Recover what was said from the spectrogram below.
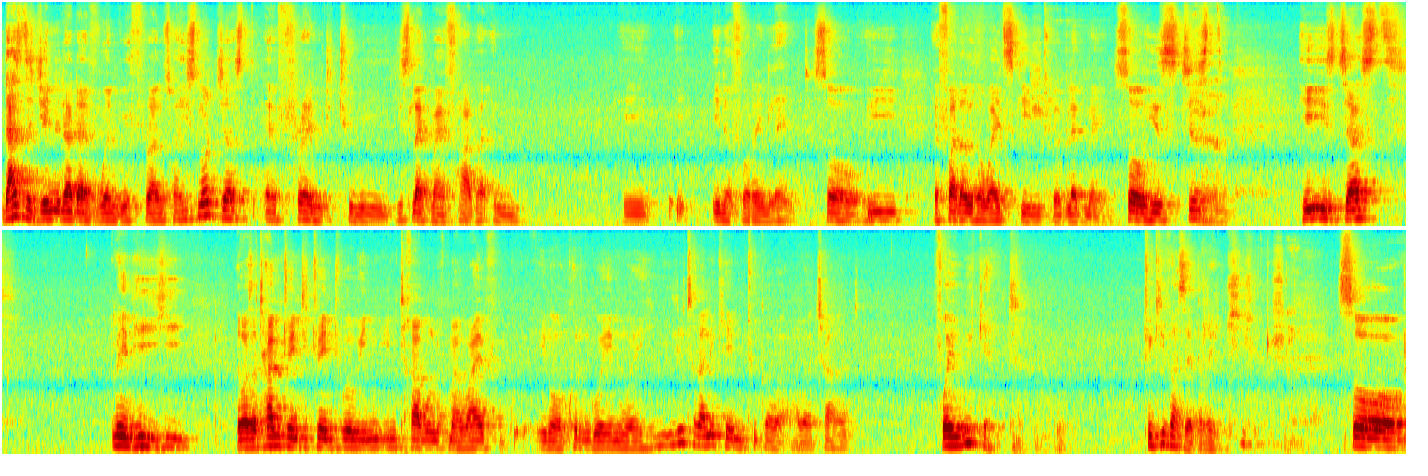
that's the journey that I've went with Francois. He's not just a friend to me. He's like my father in in, in a foreign land. So he a father with a white skin to a black man. So he's just he is just I mean he he there was a time 2020 where we in, in trouble with my wife, you know, couldn't go anywhere. He literally came took our, our child for a weekend to give us a break. So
